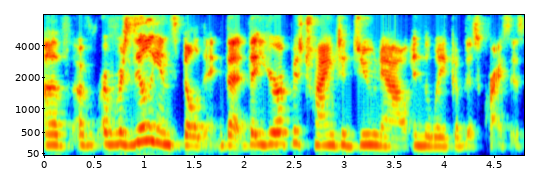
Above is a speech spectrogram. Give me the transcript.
of, of, of resilience building that, that Europe is trying to do now in the wake of this crisis,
